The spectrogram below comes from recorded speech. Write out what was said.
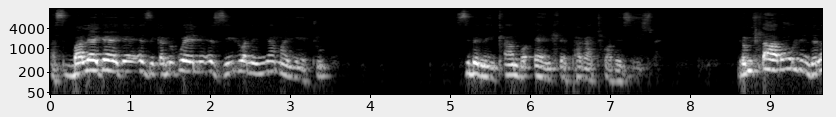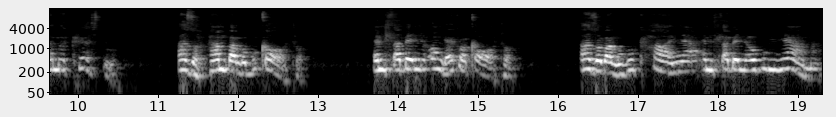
Asibalekeke ezikanukweni ezilwa nenyama yethu sibe nenkambo enhle phakathi kwabezizwe. Lo mhlaba ulindele amaKristu. Azohamba ngobuqotho emhlabeni ongekho qotho azoba ngokukhanya emhlabeni obumnyama.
